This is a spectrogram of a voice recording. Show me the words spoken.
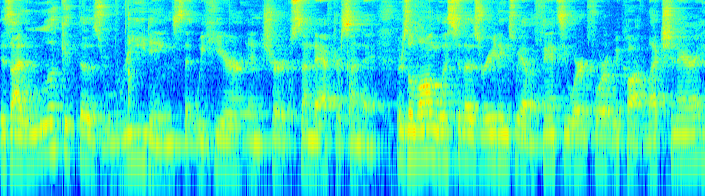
is I look at those readings that we hear in church Sunday after Sunday. There's a long list of those readings. We have a fancy word for it. We call it lectionary.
